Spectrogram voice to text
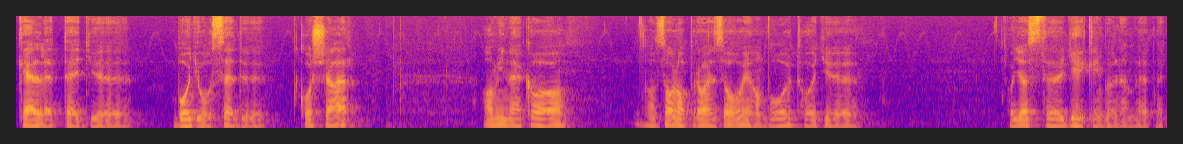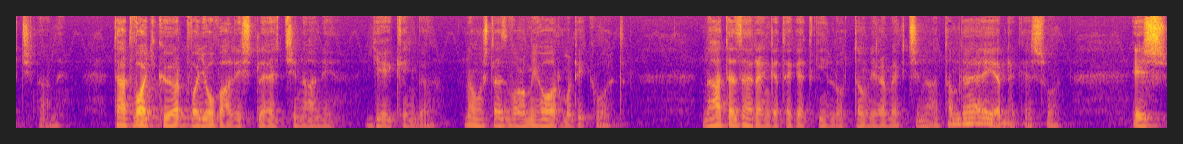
kellett egy bogyószedő kosár, aminek a, az alaprajza olyan volt, hogy, hogy azt gyékenyből nem lehet megcsinálni. Tehát vagy kört, vagy oválist lehet csinálni gyékenyből. Na most ez valami harmadik volt. Na hát ezen rengeteget kínlottam, mire megcsináltam, de érdekes volt. És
